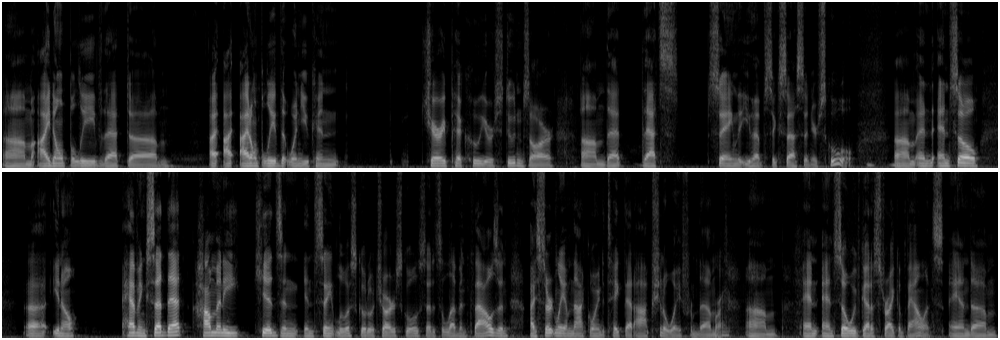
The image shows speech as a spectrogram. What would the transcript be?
Um, I don't believe that. Um, I, I, I don't believe that when you can cherry pick who your students are, um, that that's saying that you have success in your school. Um, and and so, uh, you know, having said that, how many kids in, in St. Louis go to a charter school? Said it's eleven thousand. I certainly am not going to take that option away from them. Right. Um, and and so we've got to strike a balance. And um,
